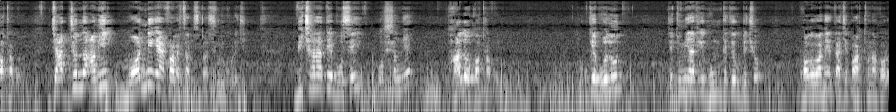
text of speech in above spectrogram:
কথা বলুন। যার জন্য আমি মর্নিং অ্যাফার্মেশনসটা শুরু করেছি। বিছানাতে বসেই ওর সঙ্গে ভালো কথা বলুন। ওকে বলুন যে, তুমি আজকে ঘুম থেকে উঠেছো ভগবানের কাছে প্রার্থনা করো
